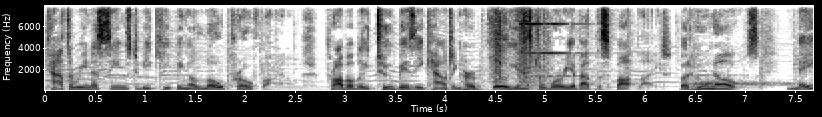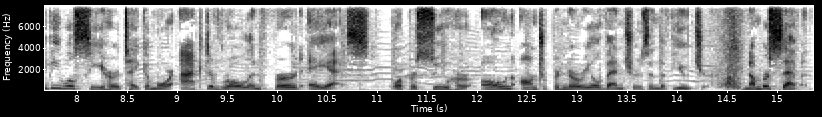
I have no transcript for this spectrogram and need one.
Katharina seems to be keeping a low profile, probably too busy counting her billions to worry about the spotlight. But who knows, maybe we'll see her take a more active role in Ferd AS, or pursue her own entrepreneurial ventures in the future. Number 7.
